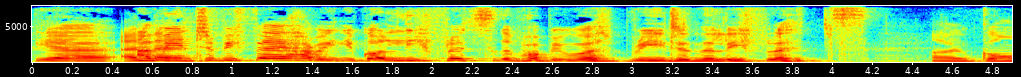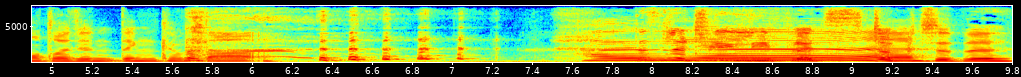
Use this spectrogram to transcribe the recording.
Yeah. And I then- mean, to be fair, Harry, you've got leaflets, so they're probably worth reading the leaflets. Oh God, I didn't think of that. There's literally yeah. leaflets stuck to the.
